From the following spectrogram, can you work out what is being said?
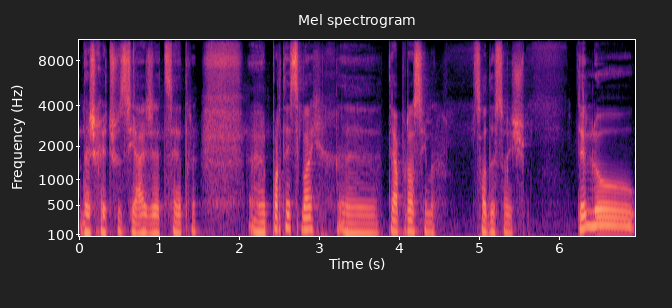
nas redes sociais, etc. Uh, Portem-se bem. Uh, até à próxima. Saudações. Até logo.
